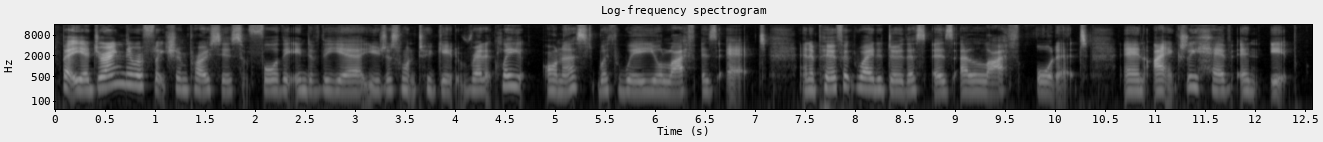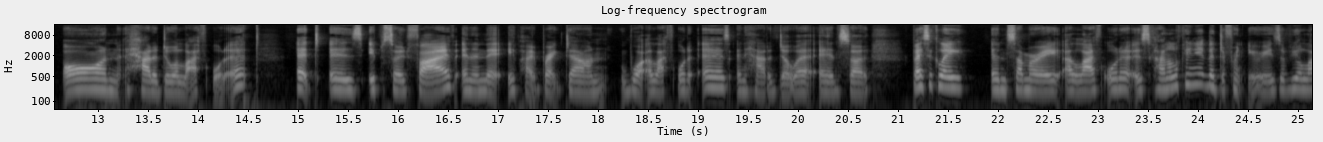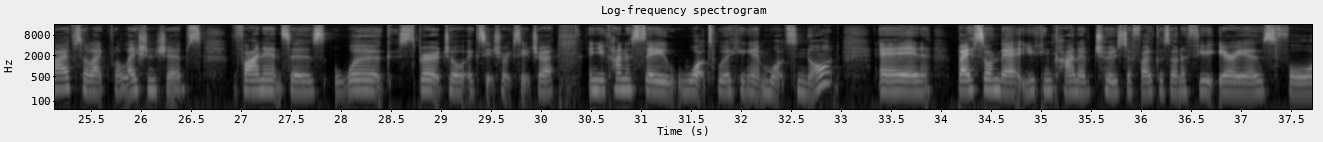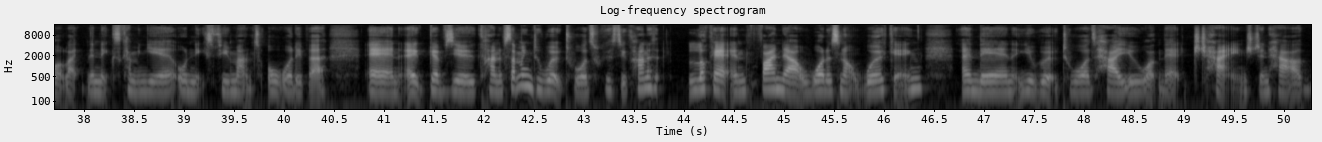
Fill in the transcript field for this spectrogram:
but yeah, during the reflection process for the end of the year, you just want to get radically honest with where your life is at. And a perfect way to do this is a life audit. And I actually have an ep on how to do a life audit. It is episode five, and in that ep, I break down what a life audit is and how to do it. And so basically, in summary, a life audit is kind of looking at the different areas of your life, so like relationships, finances, work, spiritual, etc., etc., and you kind of see what's working and what's not, and based on that, you can kind of choose to focus on a few areas for like the next coming year or next few months or whatever, and it gives you kind of something to work towards because you kind of look at and find out what is not working, and then you work towards how you want that changed and how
